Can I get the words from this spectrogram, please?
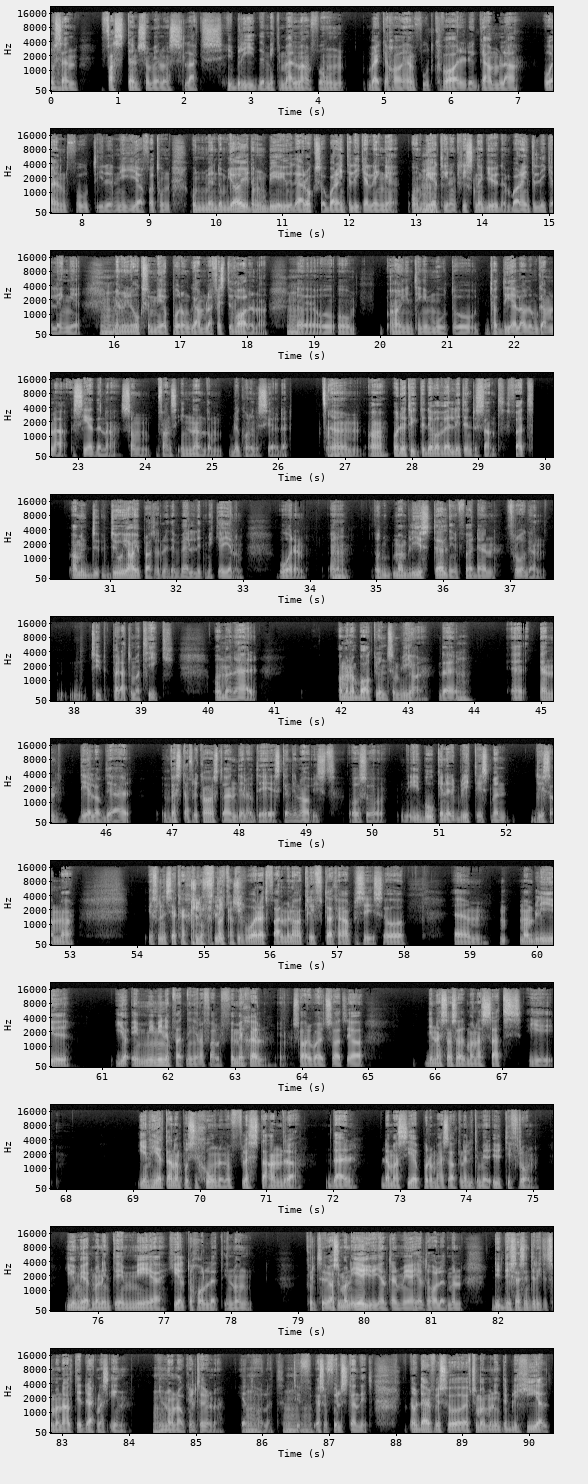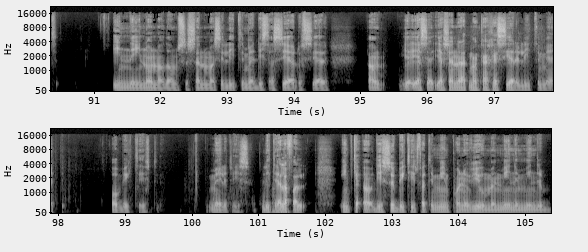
Och sen fastern som är någon slags hybrid mittemellan. För hon verkar ha en fot kvar i det gamla och en fot i det nya. För att hon, hon, men de gör ju, hon ber ju där också, bara inte lika länge. Och hon mm. ber till den kristna guden, bara inte lika länge. Mm. Men hon är också med på de gamla festivalerna. Mm. Uh, och, och, har ingenting emot att ta del av de gamla sederna som fanns innan de blev koloniserade. Um, ja, och det tyckte det var väldigt intressant. För att ja, men du, du och jag har ju pratat med det väldigt mycket genom åren. Um, och Man blir ju ställd inför den frågan typ per automatik. Om man, är, om man har bakgrund som vi har. Där mm. en, en, del av det är västafrikanskt och en del av det är skandinaviskt. Och så, I boken är det brittiskt, men det är samma... Jag skulle inte säga kanske klyfta, konflikt kanske. i vårt fall, men ja, klyfta. Ja, precis. Och, um, man blir ju jag, i min uppfattning i alla fall, för mig själv, så har det varit så att jag, det är nästan så att man har satts i, i en helt annan position än de flesta andra. Där, där man ser på de här sakerna lite mer utifrån. I och med att man inte är med helt och hållet i någon kultur. Alltså man är ju egentligen med helt och hållet, men det, det känns inte riktigt som man alltid räknas in mm. i någon av kulturerna helt och mm. hållet. Mm. Till, alltså fullständigt. Och därför så, eftersom man inte blir helt inne i någon av dem så känner man sig lite mer distanserad och ser... Um, jag, jag, jag, känner att man kanske ser det lite mer objektivt. Möjligtvis. Lite, I alla fall, inte, det är subjektivt för att det är min point of view, men min är mindre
